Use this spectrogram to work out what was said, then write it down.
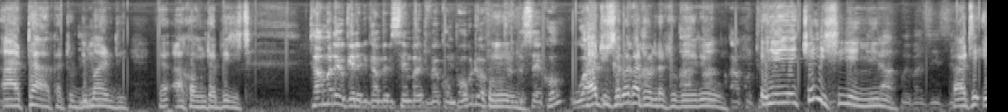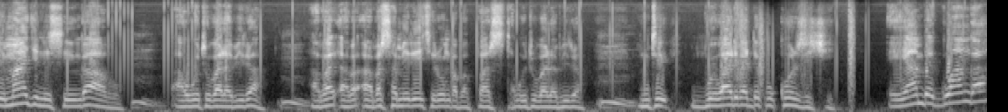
attack to demand uh, accountability tamala yogera ebigambo ebisembayo tuve kompa obudde bafe Eh. butudduseko atusabe katonda tubeerewo. eyo yekyayisi yennyini. kati imagine singa abo awo wetubalabira aba- aba- abasamira ekiro nga bapasita wetubalabira nti bwe wali badde kukozi ki? Eyamba eggwanga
